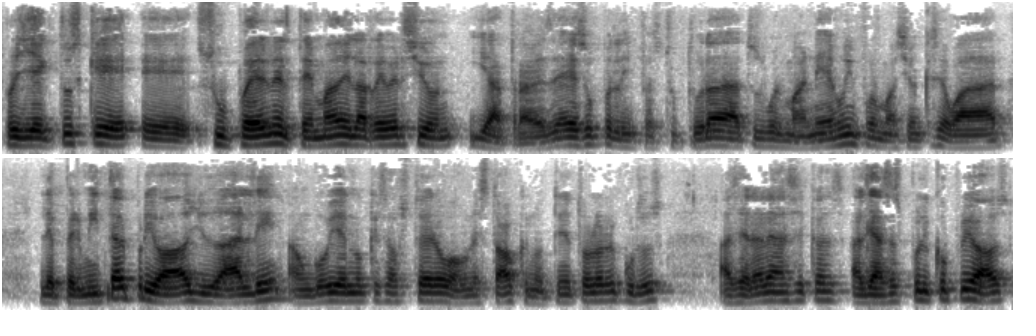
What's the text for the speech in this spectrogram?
proyectos que eh, superen el tema de la reversión y a través de eso, pues la infraestructura de datos o el manejo de información que se va a dar le permite al privado ayudarle a un gobierno que es austero o a un Estado que no tiene todos los recursos a hacer alianzas, alianzas público-privados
